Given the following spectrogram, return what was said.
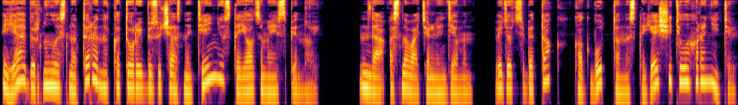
Я обернулась на Террена, который безучастной тенью стоял за моей спиной. Да, основательный демон. Ведет себя так, как будто настоящий телохранитель.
